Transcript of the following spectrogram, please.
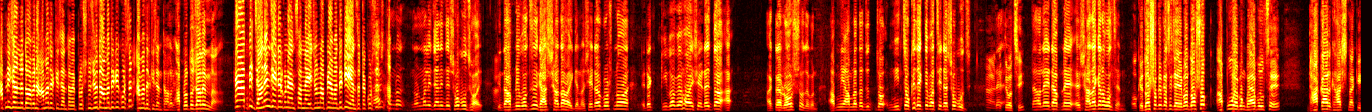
আপনি জানলে তো হবে না আমাদেরকে জানতে হবে। প্রশ্ন যেহেতু আমাদেরকে করছেন আমাদেরকে জানতে হবে। আপনারা তো জানেন না। হ্যাঁ আপনি জানেন যে এটার কোনো অ্যান্সার নাই এই জন্য আপনি আমাদেরকে এই অ্যান্সারটা করছেন। ঘাস তো আমরা নর্মালি জানি যে সবুজ হয় কিন্তু আপনি বলতেছেন ঘাস সাদা হয় কেন? সেটার প্রশ্ন এটা কীভাবে হয় সেটাই তো আ- একটা রহস্য যখন আপনি আমরা তো নিজ চোখে দেখতে পাচ্ছি এটা সবুজ। হ্যাঁ দেখতে পাচ্ছি। তাহলে এটা আপনি সাদা কেন বলছেন? ওকে দর্শকের কাছে যাই। এবার দর্শক আপু এবং ভাইয়া বলছে ঢাকার ঘাস নাকি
